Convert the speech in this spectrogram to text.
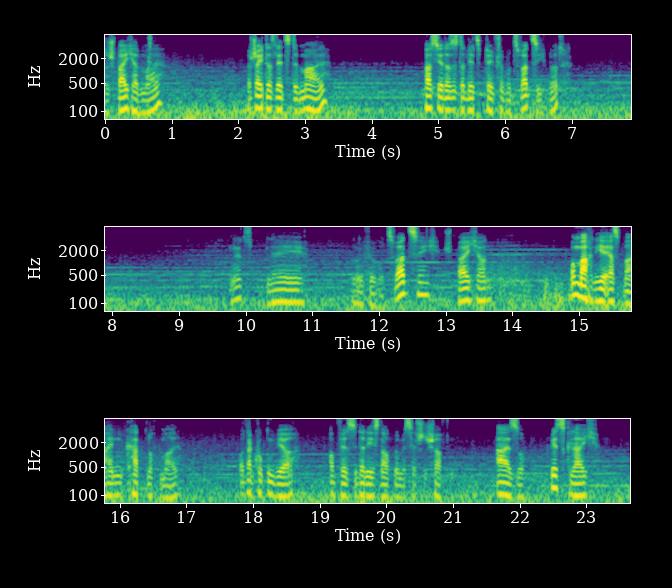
Also speichern mal. Wahrscheinlich das letzte Mal. Passt ja, dass es dann Let's Play 25 wird. Let's Play 25. Speichern. Und machen hier erstmal einen Cut nochmal. Und dann gucken wir, ob wir es in der nächsten Aufnahmesession schaffen. Also, bis gleich.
